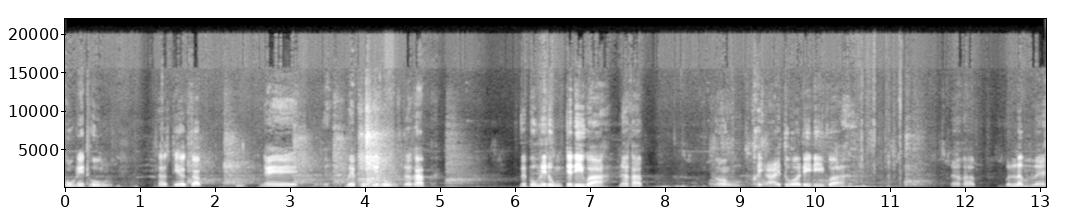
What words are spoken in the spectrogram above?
ปลูกในถุง ถ้าเทียบกับในไม่ปลูกในถุงนะครับ ไม่ปลูกในถุงจะดีกว่านะครับ น้องขยายตัวได้ดีกว่านะครับมันเริ่มเลย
